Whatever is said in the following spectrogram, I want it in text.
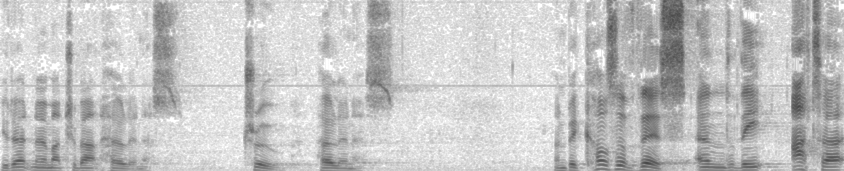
you don't know much about holiness, true holiness. And because of this and the utter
